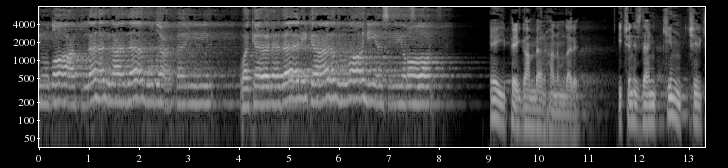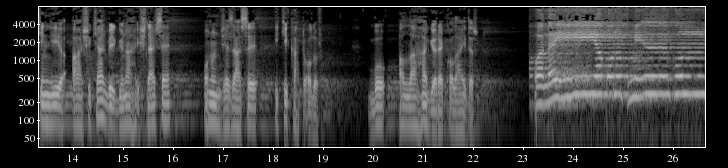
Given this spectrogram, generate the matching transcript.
yudâ'af lehel azâbu du'feyn. وكان ذلك على الله يسيرا Ey peygamber hanımları! İçinizden kim çirkinliği aşikar bir günah işlerse, onun cezası iki kat olur. Bu Allah'a göre kolaydır. وَمَنْ يَقْنُتْ مِنْكُنَّ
